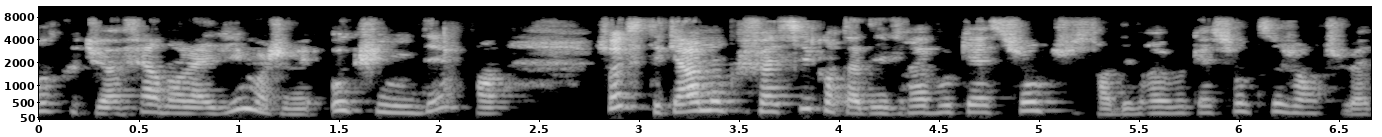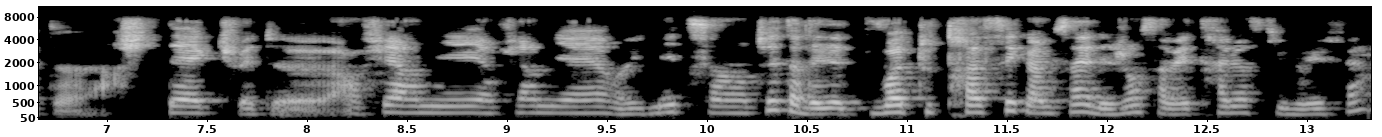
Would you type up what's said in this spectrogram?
ans ce que tu vas faire dans la vie. Moi, j'avais aucune idée. Je crois que c'était carrément plus facile quand t'as des vraies vocations. Tu, enfin, des vraies vocations, tu sais, genre, tu vas être euh, architecte, tu vas être euh, infirmier, infirmière, médecin. Tu sais, t'as des voies toutes tracées comme ça et les gens savaient très bien ce qu'ils voulaient faire.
